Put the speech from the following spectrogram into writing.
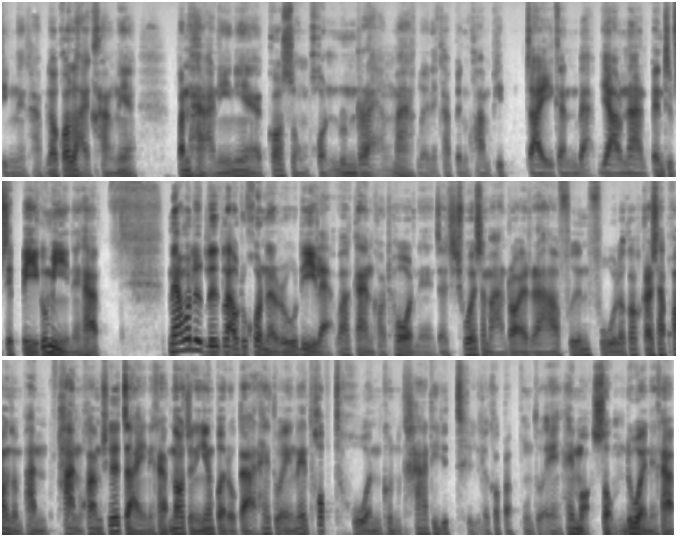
ริง ๆ นะครับ แล้วก็หลายครั้งเนี่ย ปัญหานี้เนี่ยก็ส่งผลรุนแรงมากเลยนะครับ เป็นความผิดใจกันแบบยาวนานเป็น 10บสปีก็มีนะครับ แม้ว่าลึกๆเราทุกคนรู้ดีแหละว่าการขอโทษเนี่ยจะช่วยสมานรอยร้าวฟื้นฟู แล้วก็กระชับความสัมพันธ์ผ่านความเชื่อใจนะครับ นอกจากนี้ยังเปิดโอกาสให้ตัวเองได้ทบทวนคุณค่าที่ยึดถือ แล้วก็ปรับปรุงตัวเองให้เหมาะสมด้วยนะครับ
